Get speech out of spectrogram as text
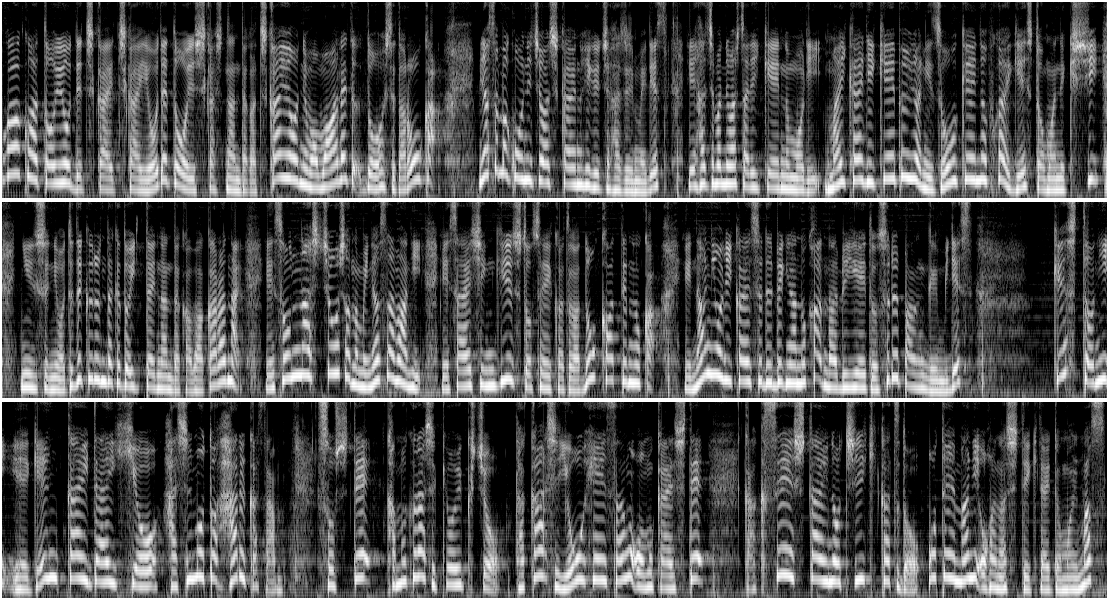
戸川区は遠いようで近い近いようで遠いしかしなんだか近いようにも思われるどうしてだろうか。皆様こんにちは司会の樋口はじめです、えー始まりました理系の森。毎回理系分野に造形の深いゲストをお招きしニュースには出てくるんだけど一体なんだかわからない、えーそんな視聴者の皆様に、えー最新技術と生活がどう変わっているのか、えー何を理解するべきなのかナビゲートする番組です。ゲストに、えー限界代表橋本遥さんそして鎌倉市教育長高橋洋平さんをお迎えして学生主体の地域活動をテーマにお話ししていきたいと思います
